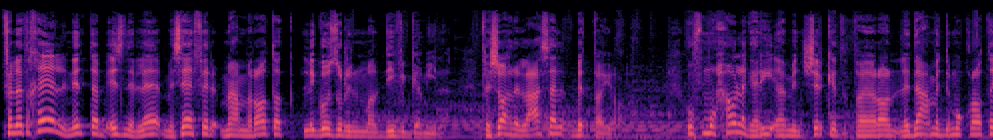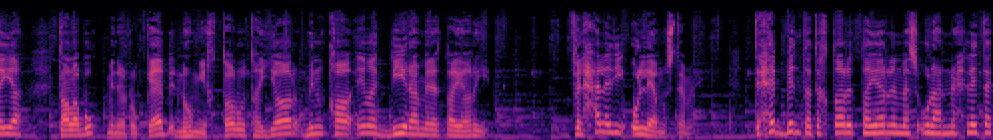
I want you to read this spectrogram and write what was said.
فنتخيل إن أنت بإذن الله مسافر مع مراتك لجزر المالديف الجميلة في شهر العسل بالطيارة. وفي محاولة جريئة من شركة الطيران لدعم الديمقراطية طلبوا من الركاب إنهم يختاروا طيار من قائمة كبيرة من الطيارين. في الحالة دي قول لي يا مستمعي تحب أنت تختار الطيار المسؤول عن رحلتك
